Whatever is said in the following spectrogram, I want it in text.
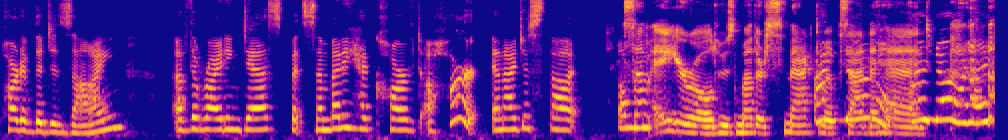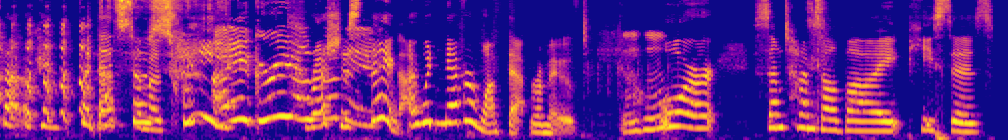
part of the design of the writing desk, but somebody had carved a heart, and I just thought, Oh Some eight year old whose mother smacked him I upside know, the head. I know. And I thought, okay, but that's, so the most sweet. I agree. I precious thing. I would never want that removed. Mm-hmm. Or sometimes I'll buy pieces,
